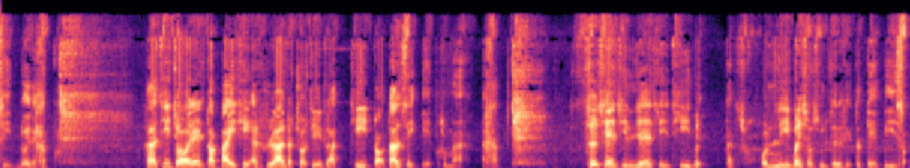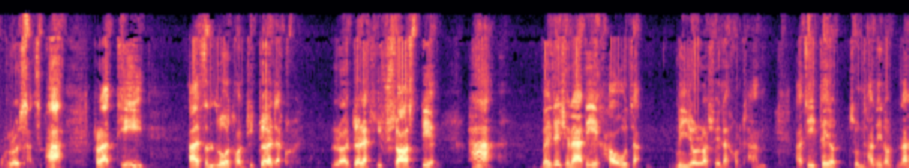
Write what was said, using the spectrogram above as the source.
สินด้วยนะครับขณะที่จอยเล่นก็ไปที่อัลฟราดัชจอจีรัฐที่ต่อต้านเสเอ็ดขึ้นมานะครับเซอร์เชนชินเยสีที่ไม่ตัดคนที่ไม่สนสุนเจริญตั้งแต่ปี2535ขณะที่การสำรวจของทิเตอร์และรอยเตอร์และฮิฟซอสเนี่ย ถ้าไบเดนชนะที่เขาจะมียนรัชชนะของทำอาที่ได้สุนทานที่รัฐ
